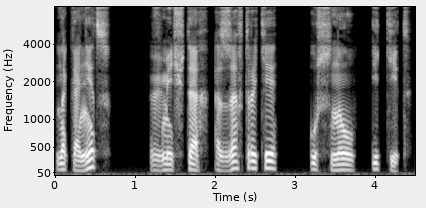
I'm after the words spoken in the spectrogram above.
Наконец, в мечтах о завтраке уснул и Кит.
